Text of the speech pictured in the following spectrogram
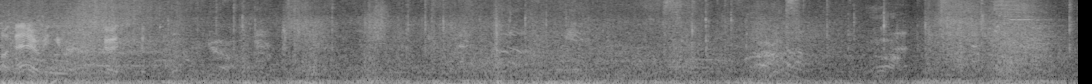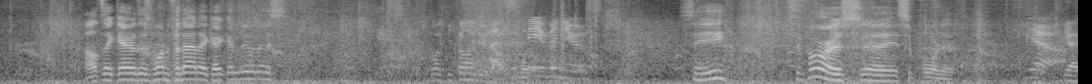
Oh, there we go. Good. I'll take care of this one fanatic. I can do this. Well, you can't do that. I believe in you. See? Sephora is uh, supportive. Yeah. Yeah,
